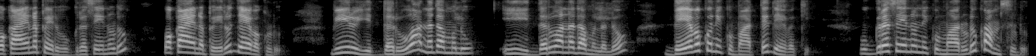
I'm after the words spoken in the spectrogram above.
ఒక ఆయన పేరు ఉగ్రసేనుడు ఒక ఆయన పేరు దేవకుడు. వీరు ఇద్దరూ అన్నదమ్ములు. ఈ ఇద్దరు అన్నదమ్ములలో దేవకుని కుమార్తె దేవకి ఉగ్రసేనుని కుమారుడు కంసుడు.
